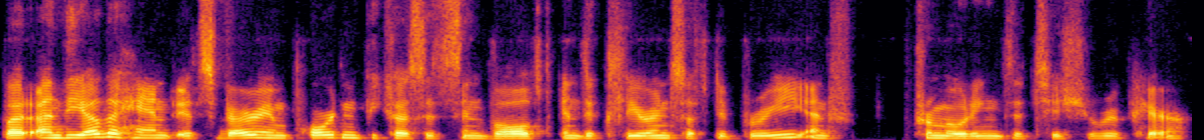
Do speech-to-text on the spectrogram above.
But on the other hand, it's very important because it's involved in the clearance of debris and promoting the tissue repair.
